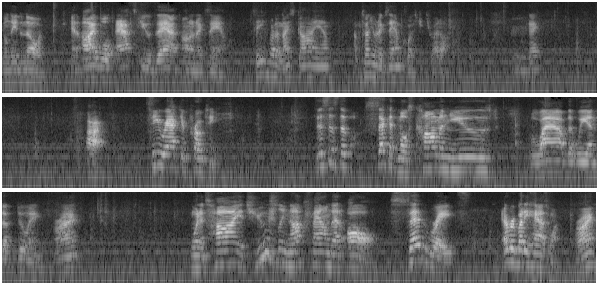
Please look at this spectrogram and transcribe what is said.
You'll need to know it. And I will ask you that on an exam. See what a nice guy I am? I'm telling you an exam questions right off. Okay? All right. C-reactive protein. This is the second most common used lab that we end up doing. All right? When it's high, it's usually not found at all. SED rates, everybody has one, right?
